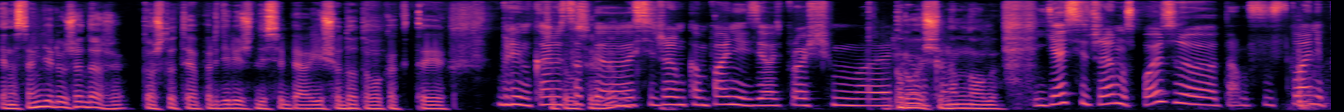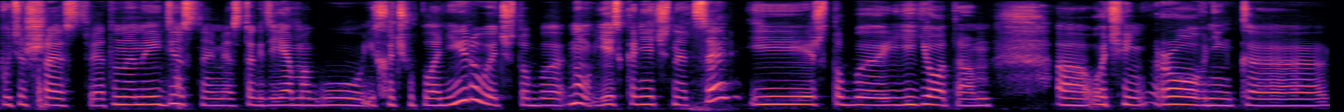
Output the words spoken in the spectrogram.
И на самом деле уже даже то, что ты определишь для себя еще до того, как ты... Блин, кажется, CGM-компании сделать проще, чем э, Проще намного. Я CGM использую там в, в плане путешествий. Это, наверное, единственное место, где я могу и хочу планировать, чтобы... Ну, есть конечная цель, и чтобы ее там э, очень ровненько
